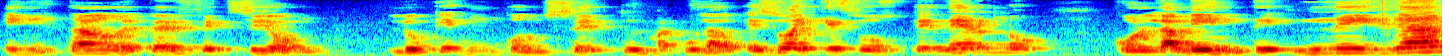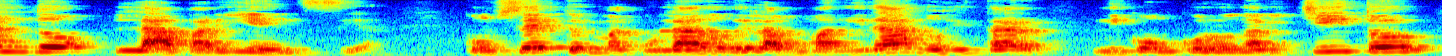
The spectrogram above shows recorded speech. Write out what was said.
en estado de perfección, lo que es un concepto inmaculado. Eso hay que sostenerlo con la mente, negando la apariencia. Concepto inmaculado de la humanidad no es estar ni con coronavichito,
